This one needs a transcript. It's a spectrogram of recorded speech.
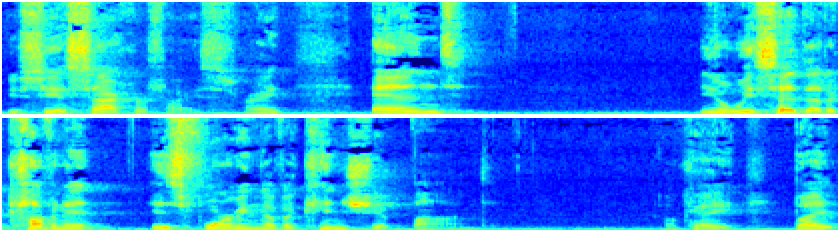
You see a sacrifice, right? And, you know, we said that a covenant is forming of a kinship bond, okay? But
